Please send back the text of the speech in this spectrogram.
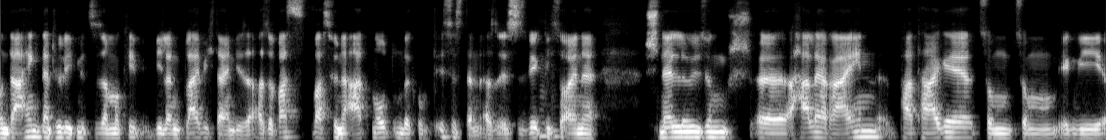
und da hängt natürlich mit zusammen, okay, wie lange bleibe ich da in dieser, also was, was für eine Art Notunterkunft ist es denn? Also ist es wirklich mhm. so eine Schnelllösung, äh, Halle rein, paar Tage zum, zum irgendwie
